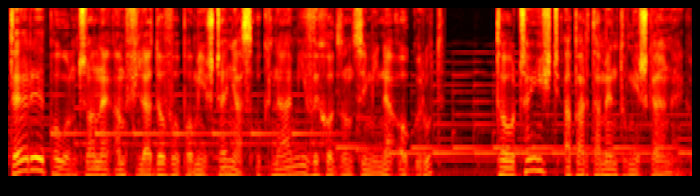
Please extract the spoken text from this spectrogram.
Cztery połączone amfiladowo pomieszczenia z oknami wychodzącymi na ogród to część apartamentu mieszkalnego.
